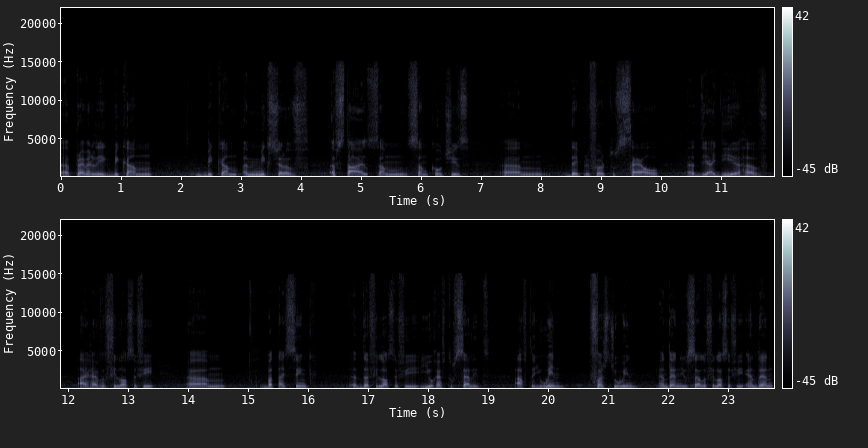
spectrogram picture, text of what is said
uh, Premier League become become a mixture of of styles. Some some coaches um, they prefer to sell uh, the idea of I have a philosophy, um, but I think uh, the philosophy you have to sell it after you win. First you win, and then you sell a philosophy, and then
